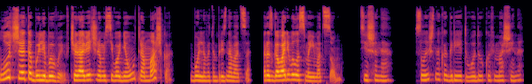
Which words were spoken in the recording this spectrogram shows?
Лучше это были бы вы. Вчера вечером и сегодня утром Машка, больно в этом признаваться, разговаривала с моим отцом. Тишина. Слышно, как греет воду кофемашина.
